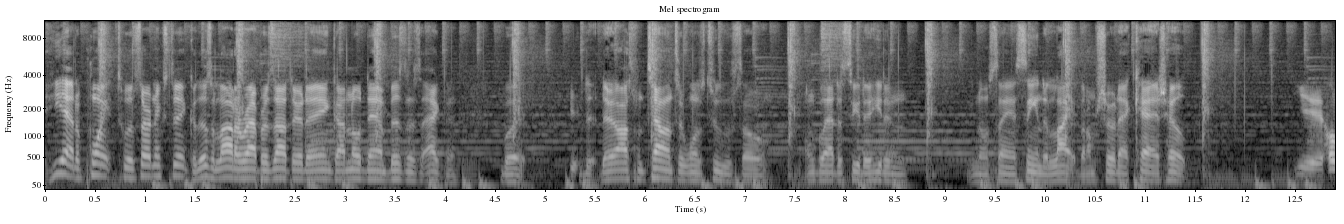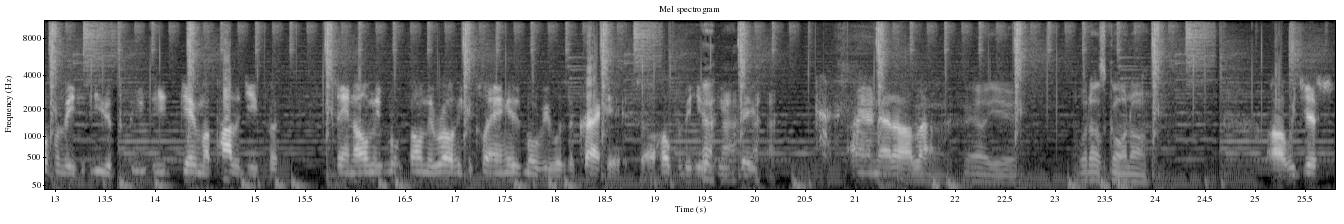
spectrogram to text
he had a point to a certain extent because there's a lot of rappers out there that ain't got no damn business acting, but th- there are some talented ones too. So I'm glad to see that he didn't, you know, what I'm saying seen the light. But I'm sure that cash helped. Yeah, hopefully he, he, gave him apology for saying the only only role he could play in his movie was a crackhead. So hopefully he'll he they iron that all out. Hell yeah. What else going on? Uh, we just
